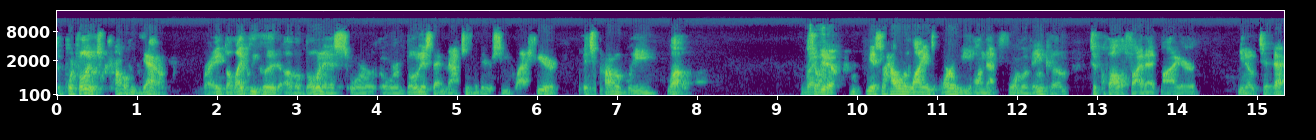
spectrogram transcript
the portfolio is probably down right? The likelihood of a bonus or or a bonus that matches what they received last year, it's probably low. Right. So, yeah. yeah. So how reliant are we on that form of income to qualify that buyer, you know, today?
